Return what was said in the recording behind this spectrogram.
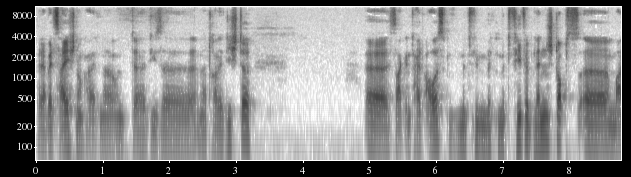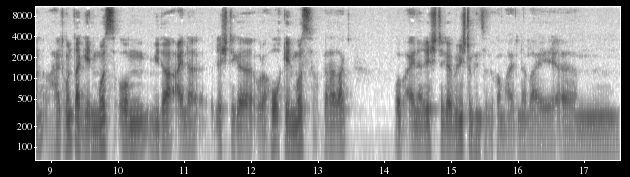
bei der Bezeichnung halt. Ne, und äh, diese neutrale Dichte äh, sagt eben halt aus, mit, mit, mit viel, viel Blendenstops äh, man halt runtergehen muss, um wieder eine richtige oder hochgehen muss, besser gesagt, um eine richtige Belichtung hinzubekommen halt. Ne? Bei, ähm,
